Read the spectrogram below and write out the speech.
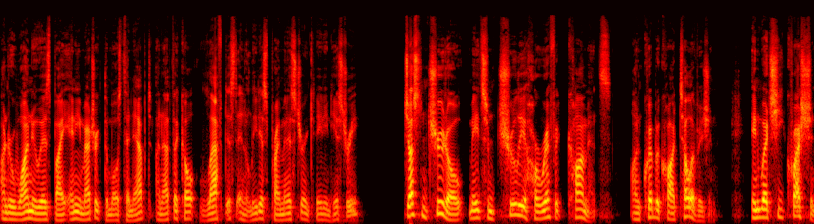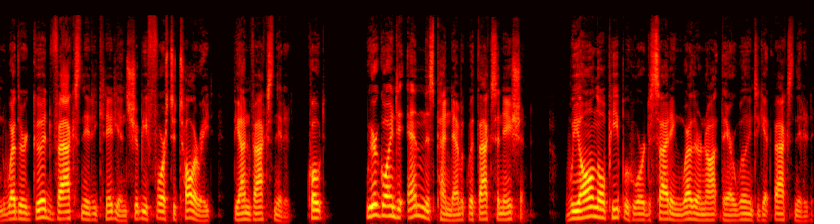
under one who is, by any metric, the most inept, unethical, leftist, and elitist prime minister in Canadian history? Justin Trudeau made some truly horrific comments on Quebecois television in which he questioned whether good vaccinated Canadians should be forced to tolerate the unvaccinated. Quote, We are going to end this pandemic with vaccination. We all know people who are deciding whether or not they are willing to get vaccinated,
